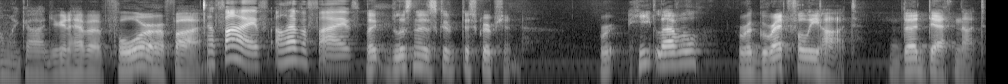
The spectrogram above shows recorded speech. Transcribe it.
Oh my God, you're gonna have a four or a five? A five. I'll have a five. Like, listen to this description. Re- heat level, regretfully hot. The death nut.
